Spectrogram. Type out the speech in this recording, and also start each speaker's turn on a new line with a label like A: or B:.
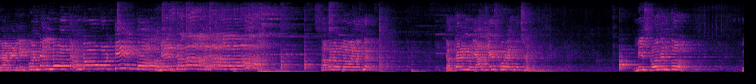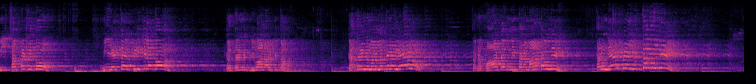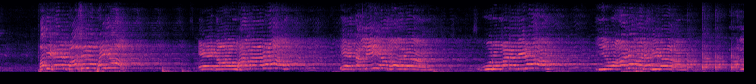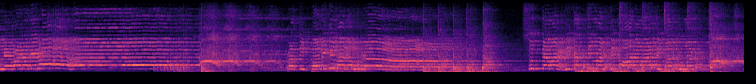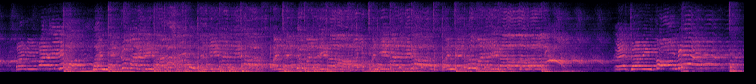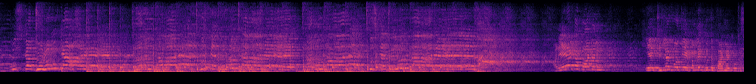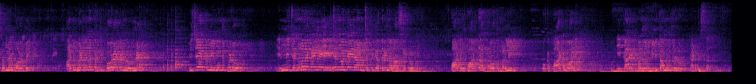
A: ద్రవెల్లి కొండల్లో దండు పుట్టిందో సభలో ఉన్న వాళ్ళందరూ గద్దరను యాద చేసుకోవడానికి వచ్చినాం. మీ స్లోగన్తో మీ చప్పట్లతో మీరెత్తే పిడికిలతో గద్దరన్నకు నివాళులు అర్పిద్దాం. గద్దరన్న మన మధ్యన లేడు. తన పాట ఉంది తన మాట ఉంది. తను నేర్పే యుద్ధం ఏ జిల్లాకు పోతే ఏ పల్లెకి పోతే పాడినటువంటి సందర్భాలు ఉన్నాయి. అడుగడుగున ప్రతి పోరాటంలో ఉన్నాడు విజయక మీ ముందు ఇప్పుడు ఎన్ని జన్మలకైనా ఏ జన్మకైనా అని చెప్పి గద్రన్న రాసినటువంటి పాటను పాడతా తర్వాత మళ్ళీ ఒక పాట పాడి ఈ కార్యక్రమాన్ని మిగతా మిత్రులు నడిపిస్తారు.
